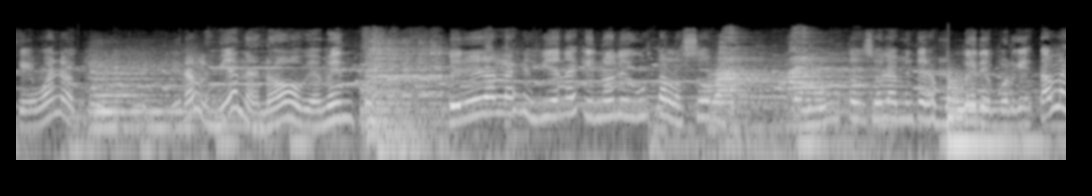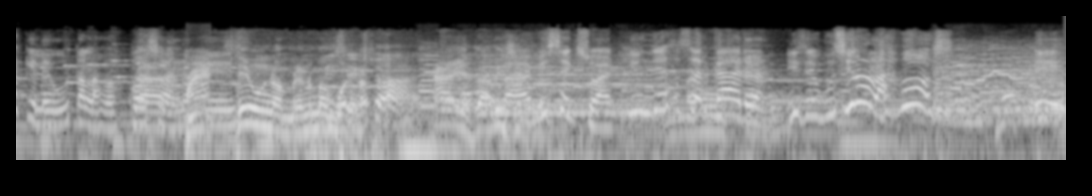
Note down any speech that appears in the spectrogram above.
que, bueno, que eran lesbianas, ¿no? Obviamente. Pero eran las lesbianas que no le gustan los hombres. que Le gustan solamente las mujeres, porque están las que le gustan las dos cosas, ¿no? Es- Tiene un nombre, no me acuerdo. Ahí está, la dice. bisexual. Y un día se acercaron y se pusieron las dos, eh,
